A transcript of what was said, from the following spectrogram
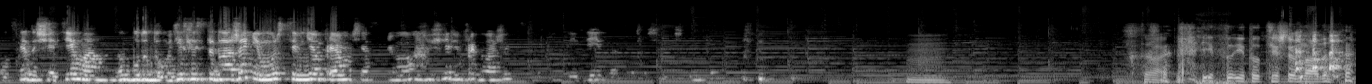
Вот, следующая тема. Ну, буду думать. Если есть предложение, можете мне прямо сейчас в прямом эфире предложить какие-то идеи. Да, так. И, и тут тишина, да.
